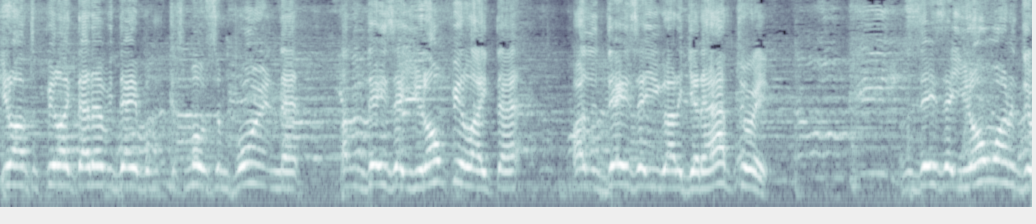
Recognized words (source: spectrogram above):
you don't have to feel like that every day, but it's most important that on the days that you don't feel like that are the days that you got to get after it. On the days that you don't want to do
